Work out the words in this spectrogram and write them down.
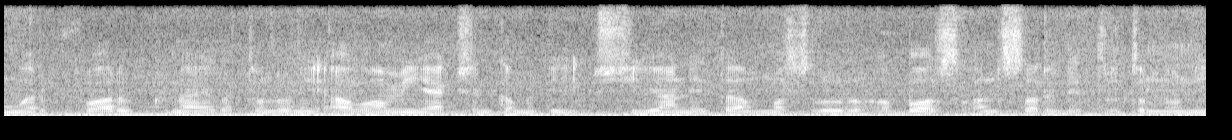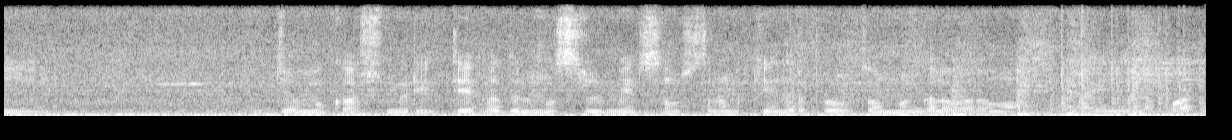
ఉమర్ ఫారూక్ నాయకత్వంలోని అవామీ యాక్షన్ కమిటీ షియా నేత మస్రూర్ అబ్బాస్ అన్సారీ నేతృత్వంలోని జమ్మూ కాశ్మీర్ ఇత్తేహదుల్ ముస్లిమీన్ సంస్థలను కేంద్ర ప్రభుత్వం మంగళవారం ఐదేళ్ళ పాటు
